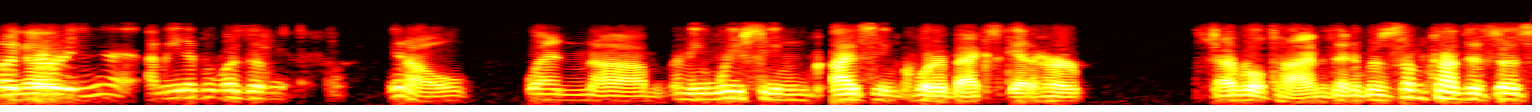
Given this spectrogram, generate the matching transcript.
you know, dirty. I mean, if it was a, you know, when um, I mean, we've seen I've seen quarterbacks get hurt several times, and it was sometimes it's just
